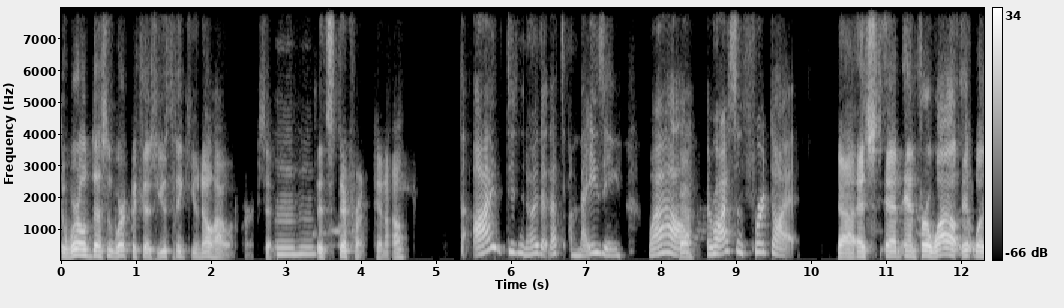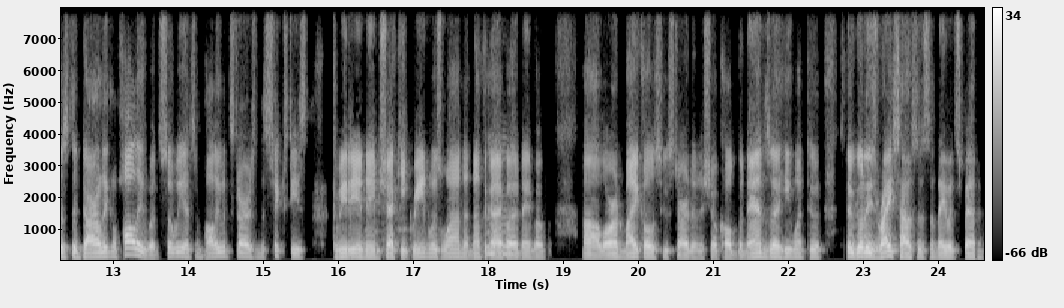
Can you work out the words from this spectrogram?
the world doesn't work because you think you know how it works. It, Mhm. It's different, you know." I didn't know that. That's amazing. Wow. A rice and fruit diet. Yeah, it's and and for a while it was the darling of Hollywood. So we had some Hollywood stars in the '60s. Comedian named Shecky Greene was one. Another guy Mhm. by the name of uh, Lorne Michaels, who started a show called Bonanza. He went to so they would go to these rice houses and they would spend,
